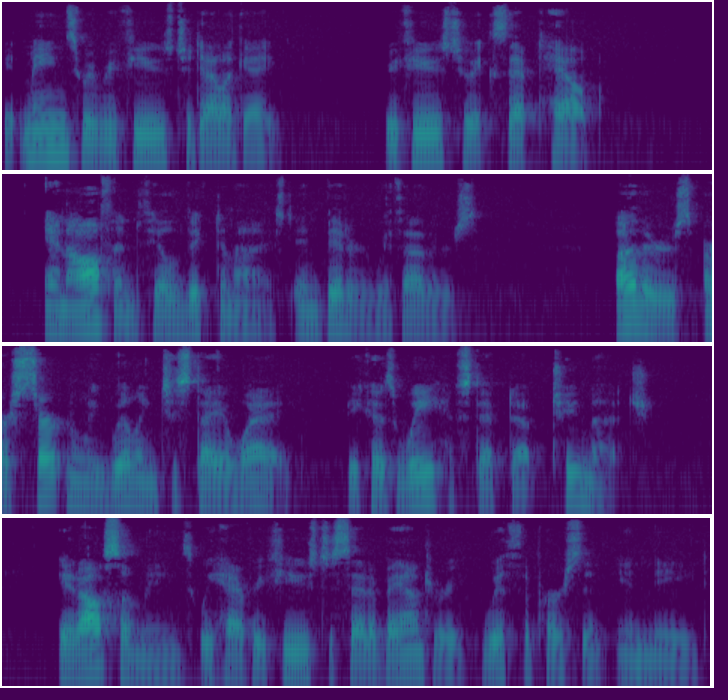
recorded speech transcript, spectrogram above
It means we refuse to delegate, refuse to accept help, and often feel victimized and bitter with others. Others are certainly willing to stay away because we have stepped up too much. It also means we have refused to set a boundary with the person in need.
